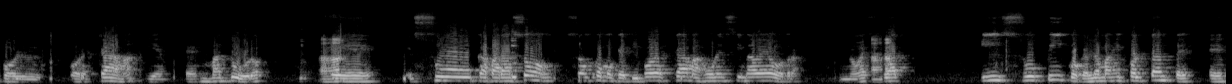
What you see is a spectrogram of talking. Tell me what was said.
por, por escama y es, más duro. su caparazón son como que tipo de escamas una encima de otra. No es flat y su pico, que es lo más importante, es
